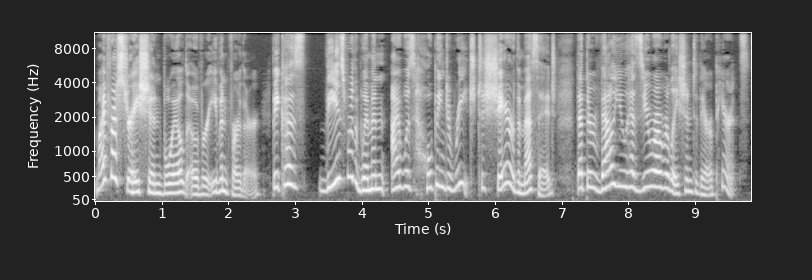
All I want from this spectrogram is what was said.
My frustration boiled over even further because these were the women I was hoping to reach to share the message that their value has zero relation to their appearance.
